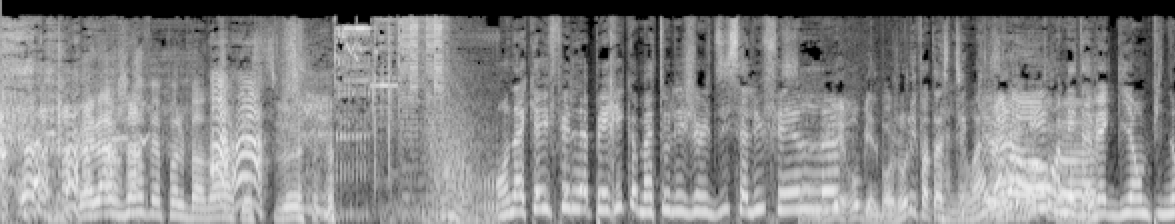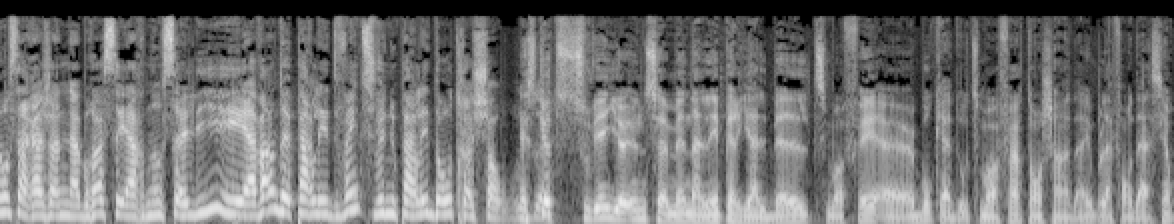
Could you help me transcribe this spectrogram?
Mais l'argent fait pas le bonheur, qu'est-ce que tu veux? On accueille Phil Lapéry comme à tous les jeudis. Salut, Phil. Salut Véro, bien le bonjour les fantastiques. Allô, allô. On est avec Guillaume Pinot, Sarah-Jeanne Labrosse et Arnaud Soli. Et avant de parler de vin, tu veux nous parler d'autre chose? Est-ce que tu te souviens, il y a une semaine à l'Impérial Bell, tu m'as fait euh, un beau cadeau, tu m'as offert ton chandail pour la fondation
